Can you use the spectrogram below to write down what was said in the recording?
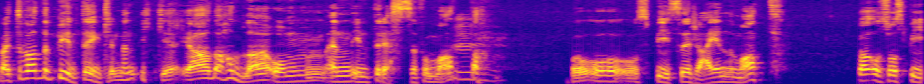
Vet du hva, det begynte egentlig, men ikke Ja, det handla om en interesse for mat, da. Mm. Å, å spise rein mat. Og så spi,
